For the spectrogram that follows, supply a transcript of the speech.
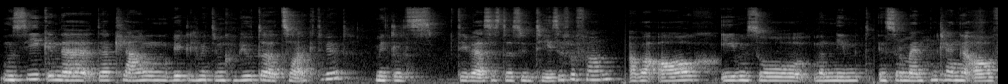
Musik, in der der Klang wirklich mit dem Computer erzeugt wird, mittels diversester Syntheseverfahren, aber auch ebenso, man nimmt Instrumentenklänge auf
